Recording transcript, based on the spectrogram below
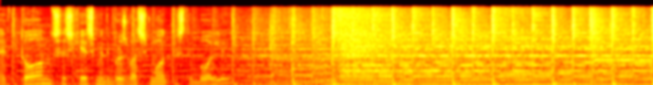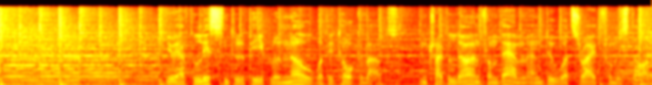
ετών σε σχέση με την προσβασιμότητα στην πόλη. You have to listen to the people who know what they talk about and try to learn from them and do what's right from the start.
